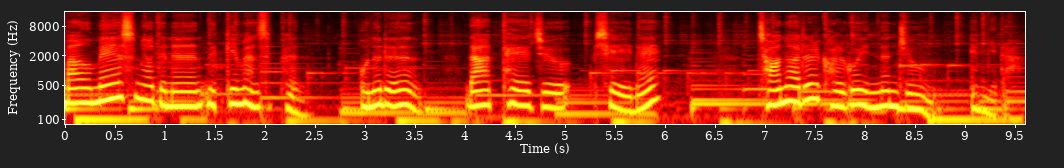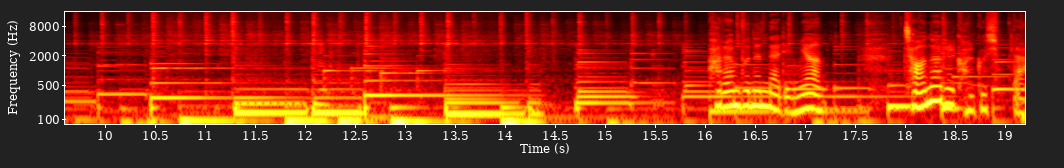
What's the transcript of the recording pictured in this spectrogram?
마음에 스며드는 느낌 한 스푼. 오늘은 나태주 시인의 전화를 걸고 있는 중입니다. 바람 부는 날이면 전화를 걸고 싶다.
